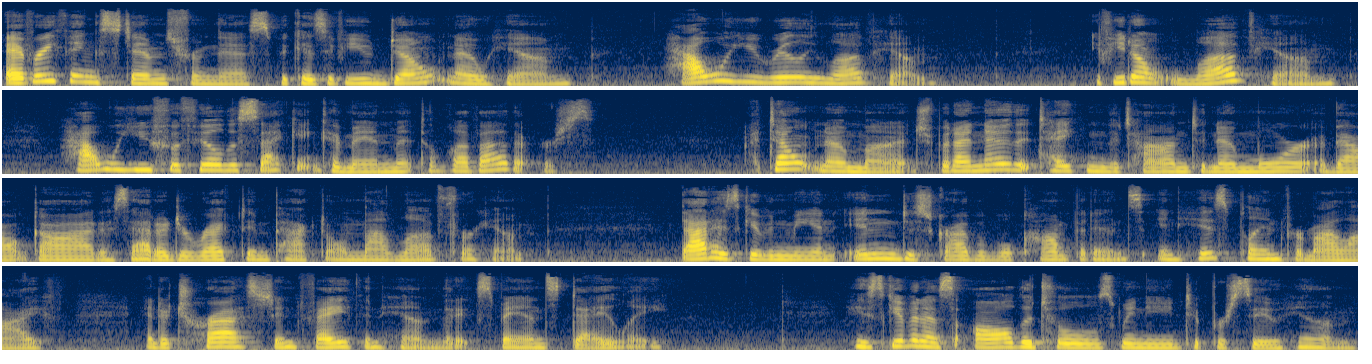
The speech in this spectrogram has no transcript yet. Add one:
Everything stems from this because if you don't know Him, how will you really love Him? If you don't love Him, how will you fulfill the second commandment to love others? Don't know much, but I know that taking the time to know more about God has had a direct impact on my love for Him. That has given me an indescribable confidence in His plan for my life and a trust and faith in Him that expands daily. He's given us all the tools we need to pursue Him.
